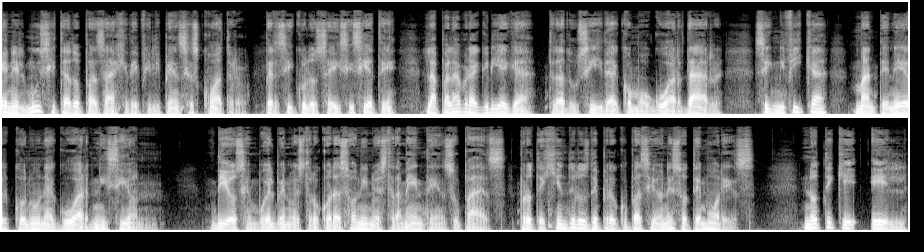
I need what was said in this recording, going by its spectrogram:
En el muy citado pasaje de Filipenses 4, versículos 6 y 7, la palabra griega traducida como guardar significa mantener con una guarnición. Dios envuelve nuestro corazón y nuestra mente en su paz, protegiéndolos de preocupaciones o temores. Note que Él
